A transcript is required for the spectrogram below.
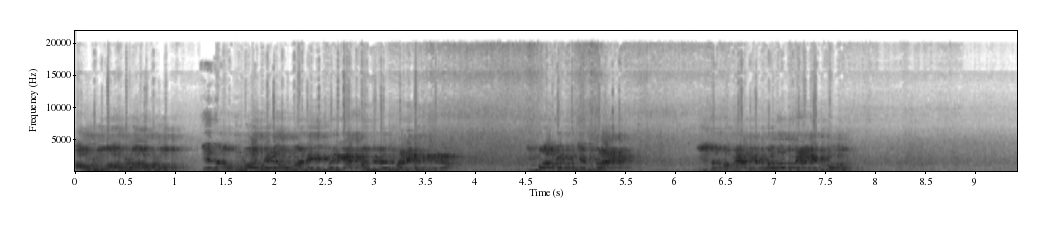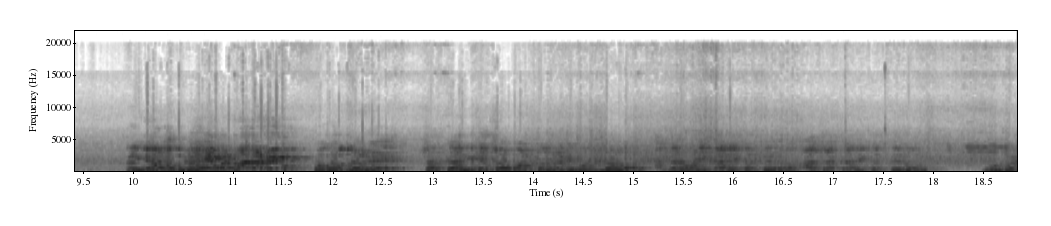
ಅವಳು ಅವಳು ಅವಳು. ಏನು ಅವಳು ಅಂತ ಹೇಳಿ ಅವ್ರ ಮನೆ ನಿಮ್ಮ ಮನೆಗೆ ಯಾಕೆ ಬಂದಿರೋ ನಿಮ್ಮ ಮನೆಗೆ ಬಂದಿದ್ದೀರಾ ನಿಮಗೆ ಒಂದು ಎಂಪ್ಲಾಯ್ ನೀವು ಸ್ವಲ್ಪ ಮೇಲೆ ಇರ್ಬೋದು ಕೆಳಗಿರ್ಬೋದು ಏನಾದ್ರೂ- ದಯವಿಟ್ಟು ಮಾತಾಡ್ಬೇಕು ಭಗವಂತನವರೇ ಸರ್ಕಾರಿ ಕೆಲಸ ಮಾಡ್ತಂದ್ರೆ ಒಂದು ಅಂಗನವಾಡಿ ಕಾರ್ಯಕರ್ತರು ಆಶಾ ಕಾರ್ಯಕರ್ತರು ಇವ್ರುಗಳ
